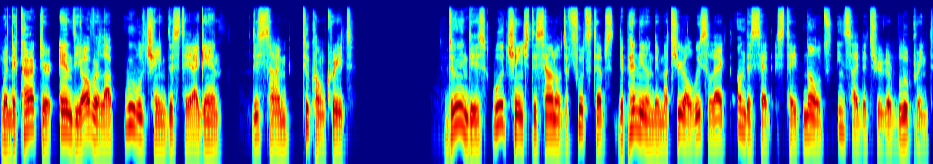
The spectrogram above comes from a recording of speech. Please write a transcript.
When the character ends the overlap, we will change the state again, this time to concrete. Doing this will change the sound of the footsteps depending on the material we select on the set state nodes inside the trigger blueprint.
